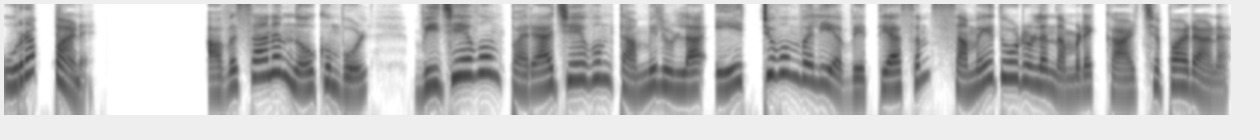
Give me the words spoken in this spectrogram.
ഉറപ്പാണ്. അവസാനം നോക്കുമ്പോൾ വിജയവും പരാജയവും തമ്മിലുള്ള ഏറ്റവും വലിയ വ്യത്യാസം സമയത്തോടുള്ള നമ്മുടെ കാഴ്ചപ്പാടാണ്.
